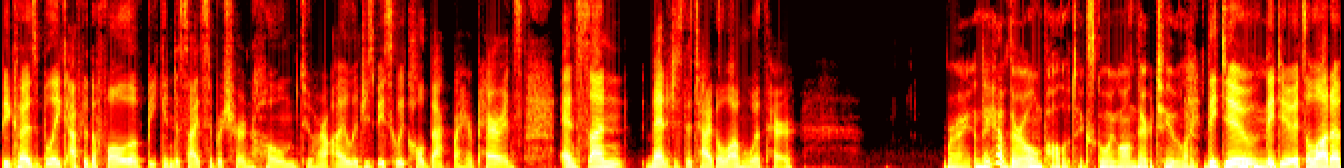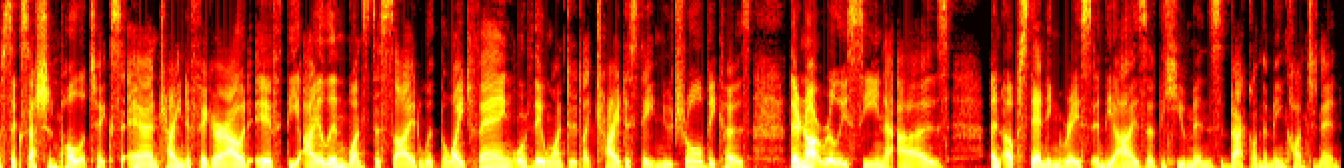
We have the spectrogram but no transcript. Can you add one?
because Blake, after the fall of Beacon, decides to return home to her island. She's basically called back by her parents, and Sun manages to tag along with her. Right. And they have their own politics going on there too. Like, They do, Mhm. they do. It's a lot of succession politics and trying to figure out if the island wants to side with the White Fang or if they want to like try to stay neutral because they're not really seen as an upstanding race in the eyes of the humans back on the main continent.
